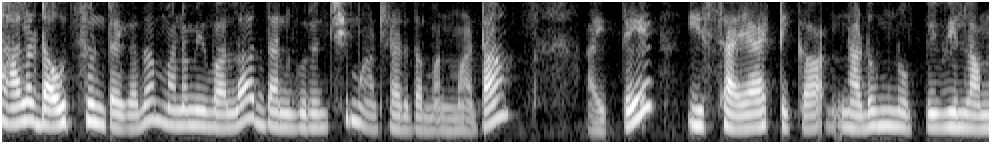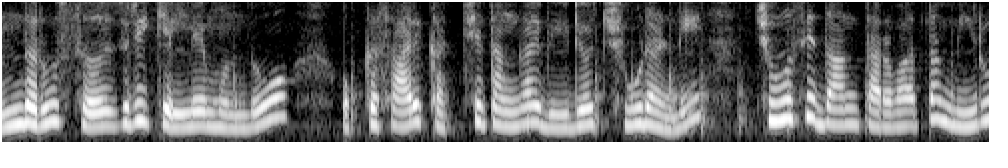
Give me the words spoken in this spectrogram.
చాలా డౌట్స్ ఉంటాయి కదా? మనం ఇవాళ దాని గురించి మాట్లాడదాం అనమాట అయితే ఈ సయాటికా నడుము నొప్పి వీళ్ళందరూ సర్జరీకి వెళ్ళే ముందు ఒక్కసారి ఖచ్చితంగా వీడియో చూడండి. చూసి దాని తర్వాత మీరు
